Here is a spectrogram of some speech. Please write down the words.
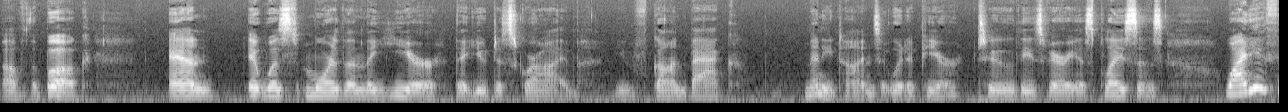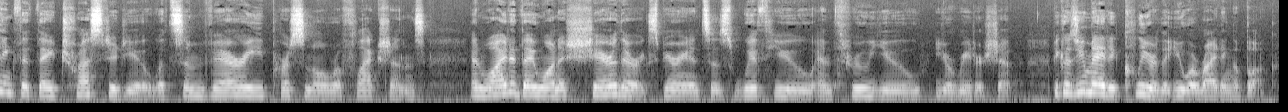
of the book, and it was more than the year that you describe. You've gone back many times, it would appear, to these various places. Why do you think that they trusted you with some very personal reflections? And why did they want to share their experiences with you and through you, your readership? Because you made it clear that you were writing a book.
